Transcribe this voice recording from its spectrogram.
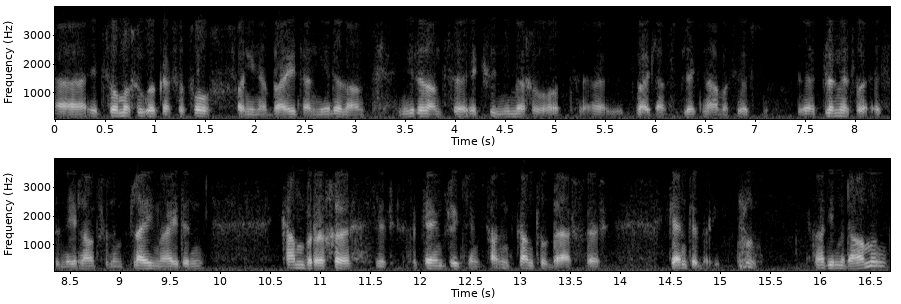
uh dit sommige ook as gevolg van die nabyheid aan Nederland, Nederlandse eksonieme geword, uh buitelandse plekname soos Plymouth is in Nederland van 'n Playmaiden, Cambrugge, dit Cambridge en van Canterbury vir Canterbury. Maar die benaming,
